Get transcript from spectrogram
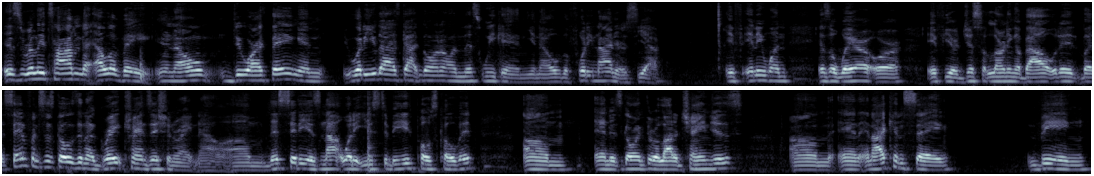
it's really time to elevate. You know, do our thing. And what do you guys got going on this weekend? You know, the 49ers. Yeah, if anyone is aware or if you're just learning about it. But San Francisco is in a great transition right now. Um, this city is not what it used to be post COVID, um, and it's going through a lot of changes. Um, and and I can say, being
